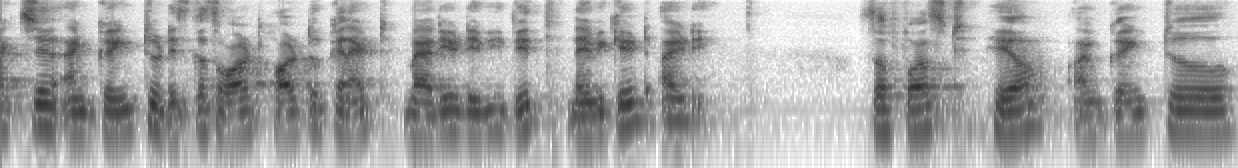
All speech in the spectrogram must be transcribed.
lecture I'm going to discuss about how to connect MariaDB with Navicat ID. So first here I'm going to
